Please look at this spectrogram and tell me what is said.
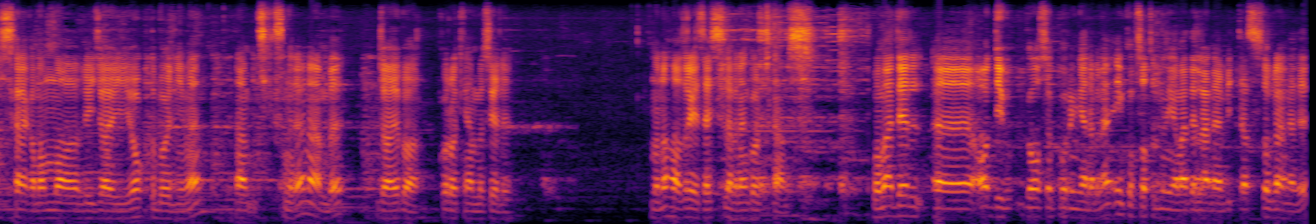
hech qanaqa muammoli joyi yo'q deb o'ylayman. Ham ichki qismida ham bir joyi bor, ko'rayotgan bo'lsanglar. Buni hozir yasash sizlar bilan ko'rib chiqamiz. Bu model e, oddiy bo'lsa ko'ringani bilan eng ko'p sotiladigan modellardan bittasi hisoblanadi.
